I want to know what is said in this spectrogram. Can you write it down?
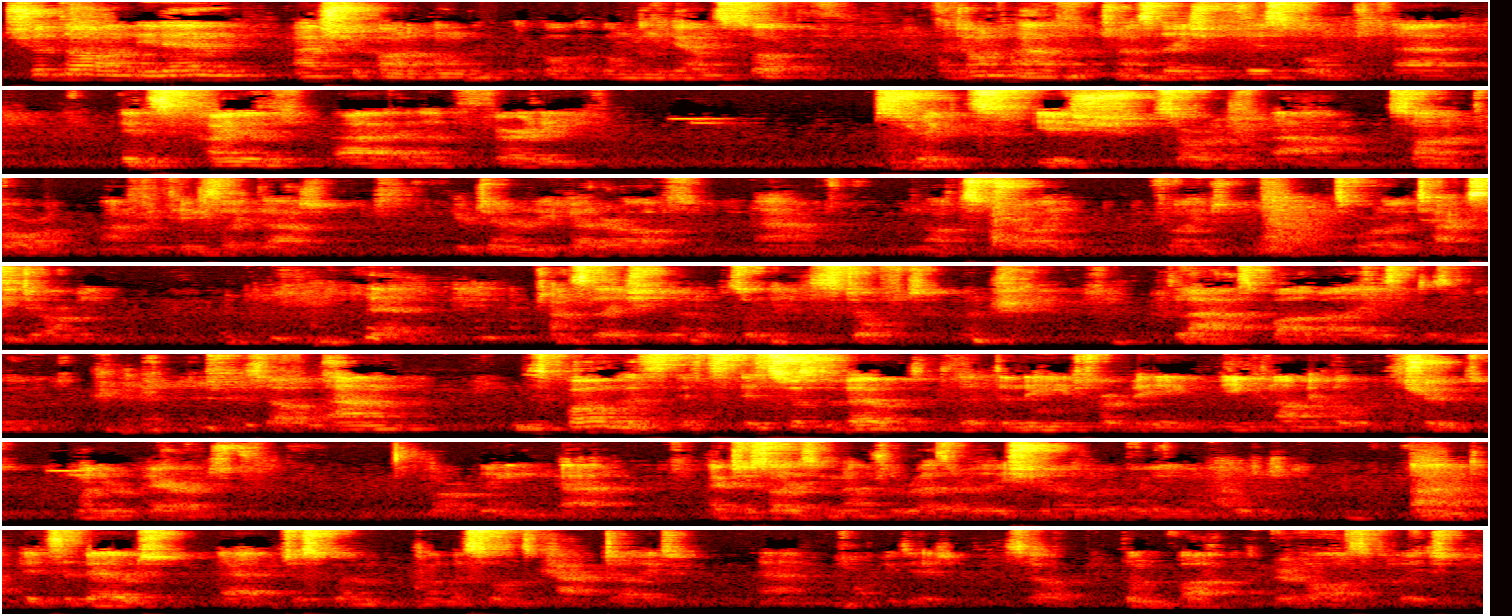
should then Ashtrakan Gundan down so I don't have a translation for this one. Uh, it's kind of uh, in a fairly strict-ish sort of um, sonnet form, and with things like that, you're generally better off um, not to try. and find it's more like taxidermy. yeah, translation, you end up something stuffed, glass, bog eyes that doesn't move. So, um, this poem is it's, it's just about the, the need for being economical with the truth when you're a parent or being uh, exercising mental reservation or whatever way you want to put it. And it's about uh, just when, when my son's cat died, we did. So, done back reverse equation.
